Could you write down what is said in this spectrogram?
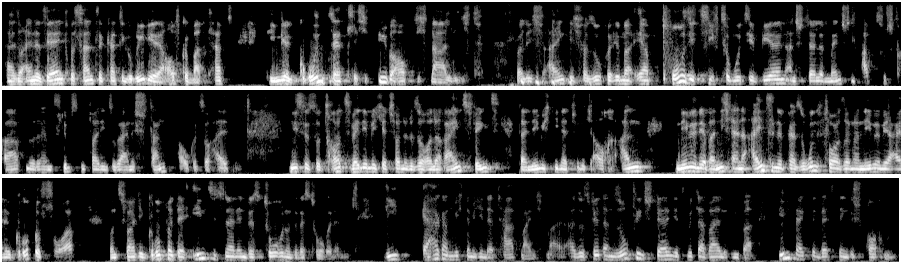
Also eine sehr interessante Kategorie, die ihr aufgemacht habt, die mir grundsätzlich überhaupt nicht nahe liegt. Weil ich eigentlich versuche, immer eher positiv zu motivieren, anstelle Menschen abzustrafen oder im schlimmsten Fall ihnen sogar eine Standpauke zu halten. Nichtsdestotrotz, wenn ihr mich jetzt schon in diese Rolle reinzwingt, dann nehme ich die natürlich auch an, nehme mir aber nicht eine einzelne Person vor, sondern nehme mir eine Gruppe vor. Und zwar die Gruppe der institutionellen Investoren und Investorinnen. Die ärgern mich nämlich in der Tat manchmal. Also es wird an so vielen Stellen jetzt mittlerweile über Impact Investing gesprochen.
